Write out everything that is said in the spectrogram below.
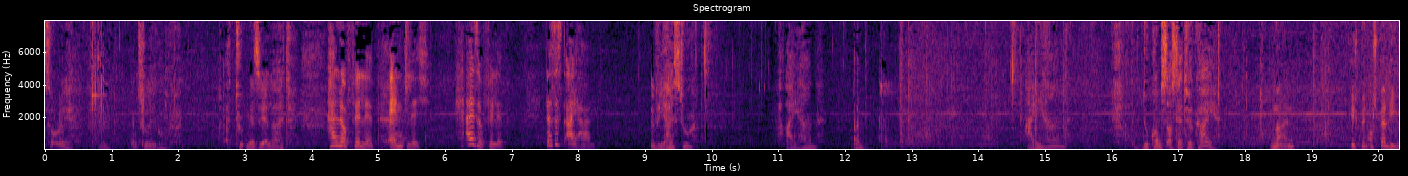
Sorry. Entschuldigung. Tut mir sehr leid. Hallo Philipp, endlich. Also Philipp, das ist Eihahn. Wie heißt du? Eihan? Eihan? Du kommst aus der Türkei. Nein, ich bin aus Berlin.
